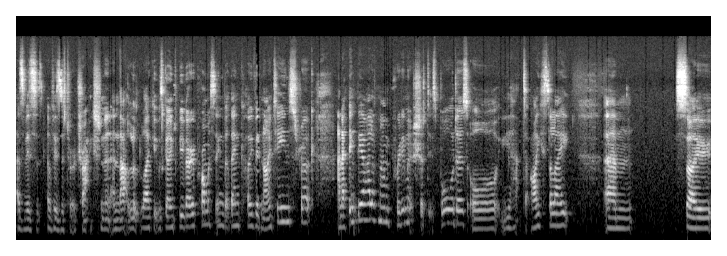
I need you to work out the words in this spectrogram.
as vis a visitor attraction and that looked like it was going to be very promising but then COVID-19 struck and I think the Isle of Man pretty much shut its borders or you had to isolate um, so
